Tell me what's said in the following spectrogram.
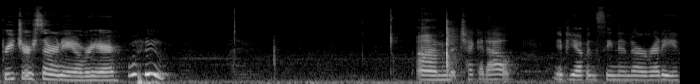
Preacher Cerny over here. Woohoo! Um, but check it out if you haven't seen it already.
